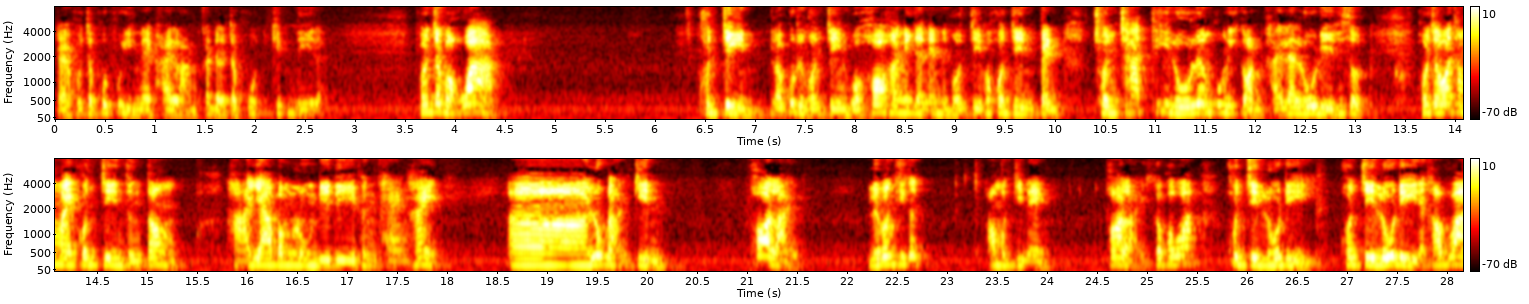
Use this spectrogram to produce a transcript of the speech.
แต่ผมจะพูดผู้หญิงในภายหลังก็เดี๋ยวจะพูดคลิปนี้แหละผมจะบอกว่า คนจีน เราพูดถึงคนจีน หัวข้อครั้งนี้จะเน้นถึงคนจีน เพราะคนจีนเป็นชนชาติที่รู้เรื่องพวกนี้ก่อนใครและรู้ดีที่สุดผมจะว่าทำไมคนจีนถึงต้องหายาบำรุงดีๆ แพงๆให้ลูกหลานกินเพราะอะไร หรือบางทีก็เอามากินเองเพราะอะไรก็เพราะว่าคนจีนรู้ดี คนจีนรู้ดีนะครับว่า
